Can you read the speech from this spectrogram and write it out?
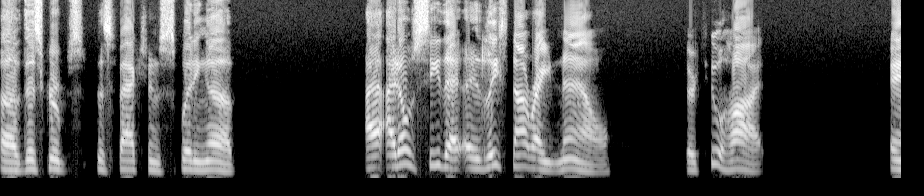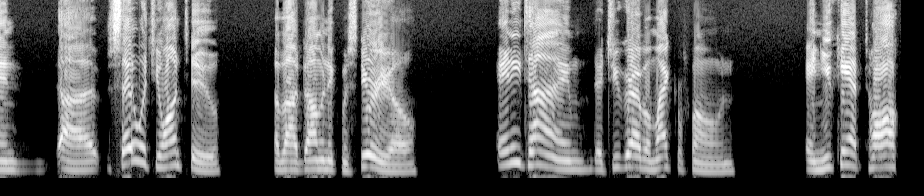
of this group's this faction splitting up. I, I don't see that at least not right now. They're too hot. And uh, say what you want to about Dominic Mysterio. Anytime that you grab a microphone and you can't talk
